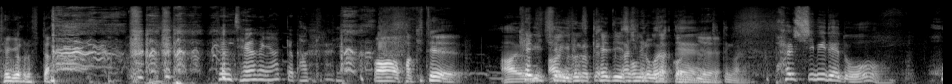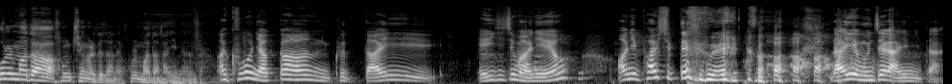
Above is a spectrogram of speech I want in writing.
되게 어렵다. 그럼 제가 그냥 할게요. 박기태. 아, 박희태 캐디 아, 이름을 깨- 캐디 성희롱? 사건. 예, 예. 어쨌든 간에 80이 돼도 홀마다 성추행을 되잖아요. 홀마다 다니면서. 아니 그건 약간 그 나이 에이지즘 아니에요? 아니 80대는 왜 나이의 문제가 아닙니다.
